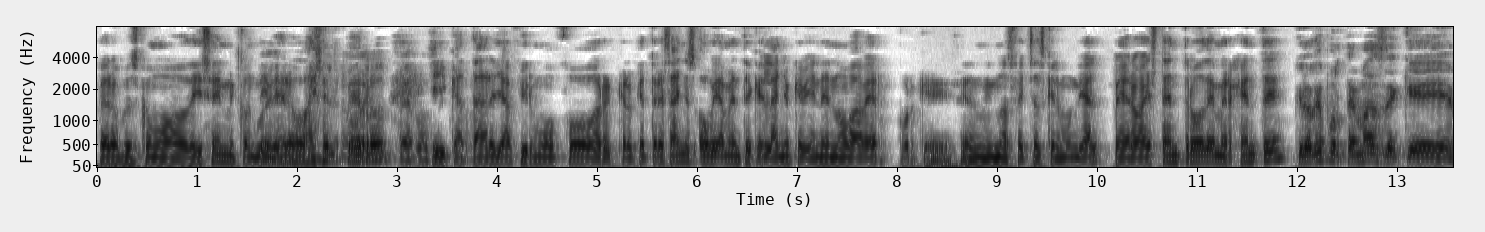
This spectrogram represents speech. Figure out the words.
Pero pues como dicen, con dinero baila el perro. baila el perro, y sí, Qatar ya firmó por creo que tres años. Obviamente que el año que viene no va a haber porque es las mismas fechas que el mundial. Pero esta entró de emergente. Creo que por temas de que,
